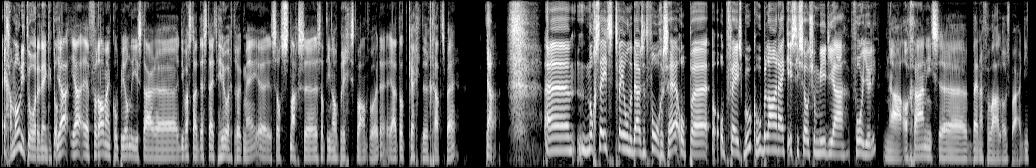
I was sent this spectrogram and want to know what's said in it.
echt gaan monitoren, denk ik toch? Ja, ja vooral mijn compagnon die, is daar, die was daar destijds heel erg druk mee. zelfs s'nachts zat hij nog berichtjes te beantwoorden. Ja, dat krijg je er gratis bij. ja. ja. Uh, nog steeds 200.000 volgers hè, op, uh, op Facebook. Hoe belangrijk is die social media voor jullie? Nou, organisch uh, bijna verwaarloosbaar. Die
